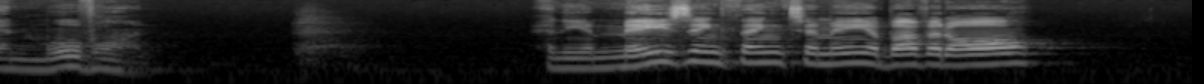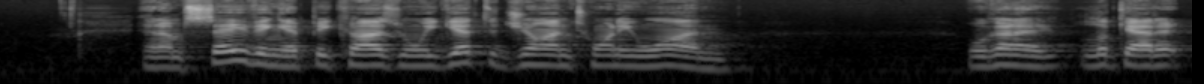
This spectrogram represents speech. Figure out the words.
and move on. And the amazing thing to me above it all, and I'm saving it because when we get to John 21, we're going to look at it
